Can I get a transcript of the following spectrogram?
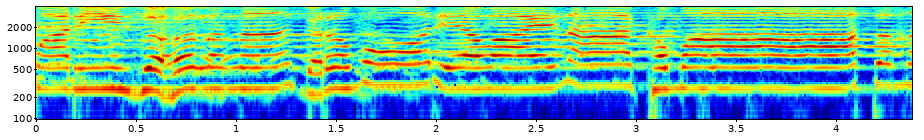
મારી જહલન ગરમો રેવાય ના ખમાતન.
